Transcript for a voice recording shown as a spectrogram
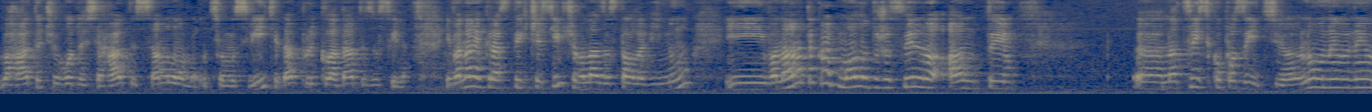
багато чого досягати самому у цьому світі, да, прикладати зусилля. І вона якраз з тих часів, що вона застала війну, і вона така мала дуже сильно анти. Е, Нацистську позицію. Ну не, не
